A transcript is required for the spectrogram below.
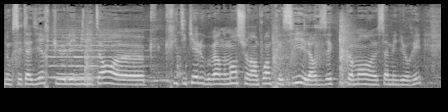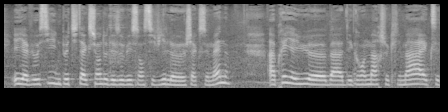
Donc c'est-à-dire que les militants euh, critiquaient le gouvernement sur un point précis et leur disaient comment s'améliorer. Et il y avait aussi une petite action de désobéissance civile chaque semaine. Après, il y a eu euh, bah, des grandes marches climat, etc.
